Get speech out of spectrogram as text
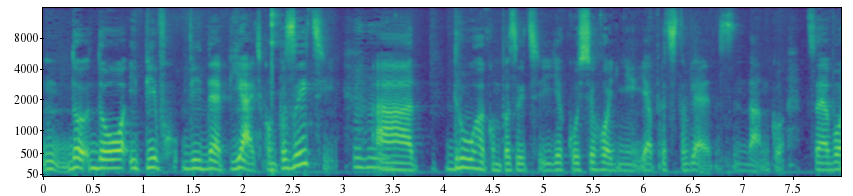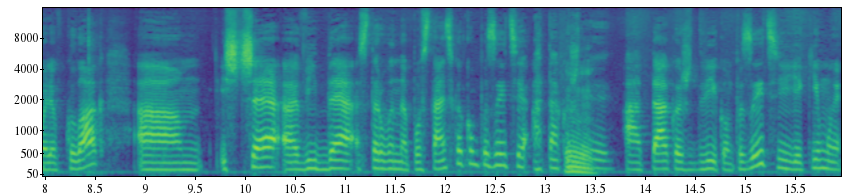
до, до іпів війде п'ять композицій. А, друга композиція, яку сьогодні я представляю на сніданку, це Воля в кулак. А, ще е, війде старовинна повстанська композиція, а також, а також дві композиції, які ми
